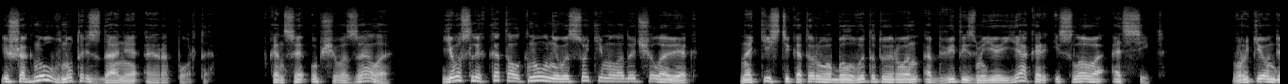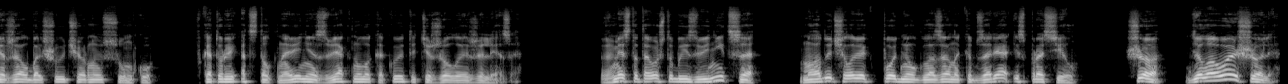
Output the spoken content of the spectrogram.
и шагнул внутрь здания аэропорта. В конце общего зала его слегка толкнул невысокий молодой человек, на кисти которого был вытатуирован обвитый змеей якорь и слово «осит». В руке он держал большую черную сумку, в которой от столкновения звякнуло какое-то тяжелое железо. Вместо того, чтобы извиниться, молодой человек поднял глаза на Кобзаря и спросил «Шо, деловой, шо ли?»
